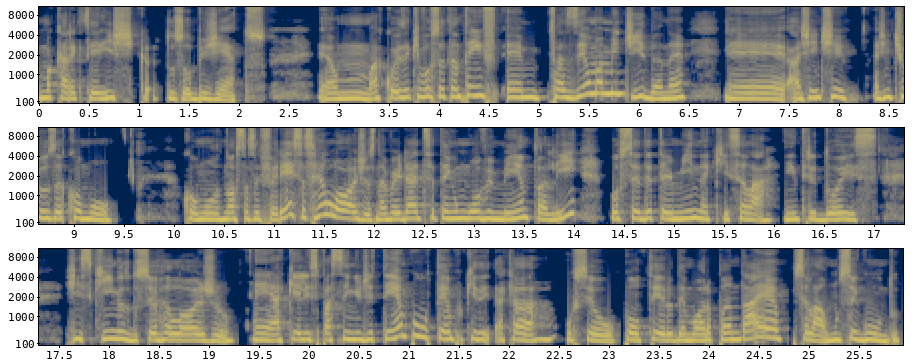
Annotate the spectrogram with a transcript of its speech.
uma característica dos objetos. É uma coisa que você tenta é, fazer uma medida, né? É, a, gente, a gente usa como como nossas referências relógios. Na verdade, você tem um movimento ali, você determina que, sei lá, entre dois risquinhos do seu relógio é aquele espacinho de tempo, o tempo que aquela, o seu ponteiro demora para andar é, sei lá, um segundo.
